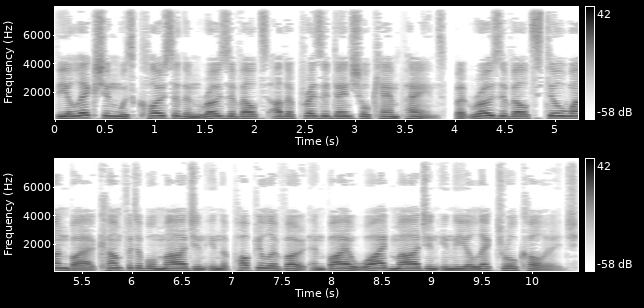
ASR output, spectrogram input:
The election was closer than Roosevelt's other presidential campaigns, but Roosevelt still won by a comfortable margin in the popular vote and by a wide margin in the Electoral College.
